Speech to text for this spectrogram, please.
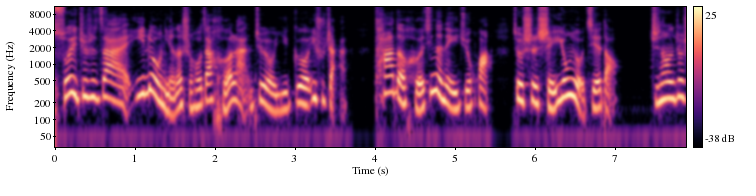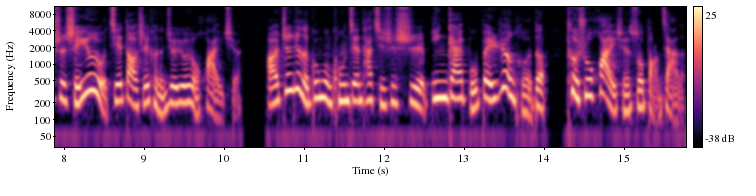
所以就是在一六年的时候，在荷兰就有一个艺术展，它的核心的那一句话就是“谁拥有街道”。实际上就是谁拥有街道，谁可能就拥有话语权。而真正的公共空间，它其实是应该不被任何的特殊话语权所绑架的。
